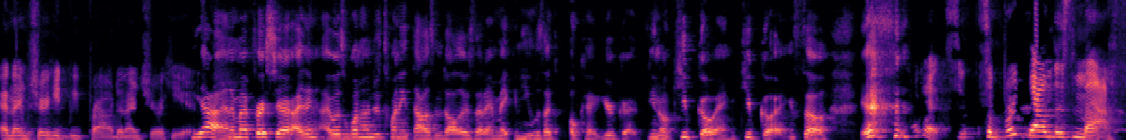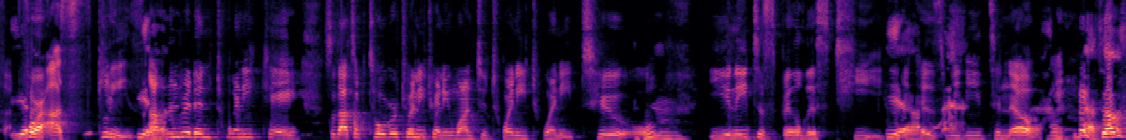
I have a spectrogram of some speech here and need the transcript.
And I'm sure he'd be proud, and I'm sure he is. yeah. And in my first year, I think it was one hundred twenty thousand dollars that I make, and he was like, "Okay, you're good. You know, keep going, keep going." So, yeah, Okay, so, so break down this math yeah, for us, please. yeah. 120K. So that's October 2021 to 2022. hmm You need to spill this tea Yeah. because we need to know. Yeah, so that was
